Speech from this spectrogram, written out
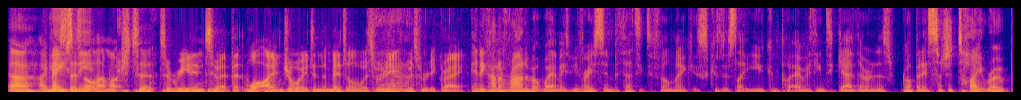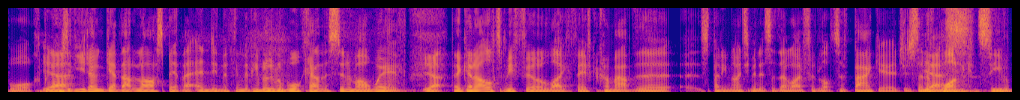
Uh, I guess there's me- not that much to, to read into it, but what I enjoyed in the middle was really Yeah. was really great. in a kind of roundabout way, it makes me very sympathetic to filmmakers because it's like you can put everything together and it's well, but it's such a tightrope walk. Because Yeah. if you don't get that last bit, that ending, the thing that people are going to walk out of the cinema with, Yeah. they're going to ultimately feel like they've come out of the uh, spending ninety minutes of their life with lots of baggage instead Yes. of one conceivable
